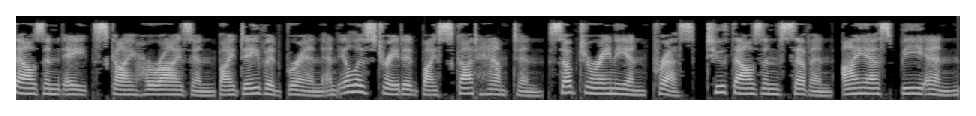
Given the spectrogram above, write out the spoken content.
2008 Sky Horizon by David Brin and illustrated by Scott Hampton. Subterranean Press, 2007, ISBN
